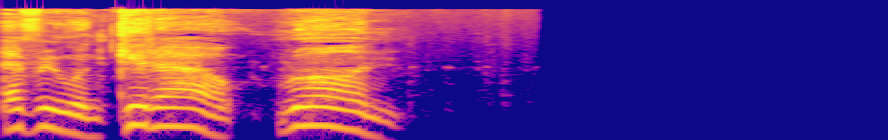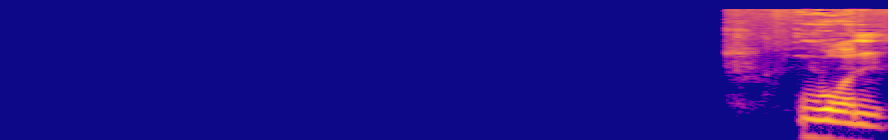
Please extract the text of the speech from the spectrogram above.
Everyone, get out! Run! One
